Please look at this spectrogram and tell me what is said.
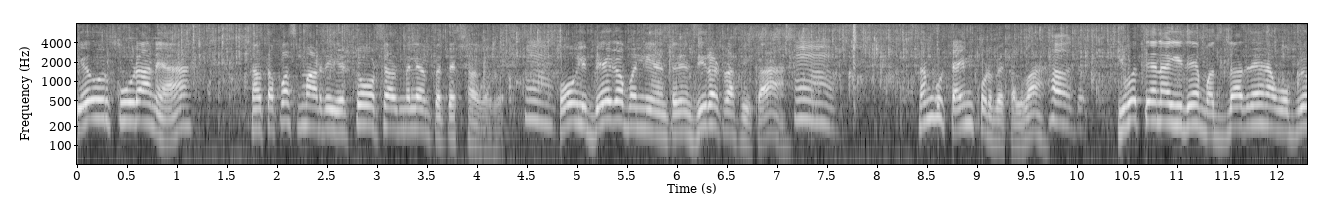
ದೇವ್ರು ಕೂಡ ನಾವು ತಪಸ್ ಮಾಡಿದೆ ಎಷ್ಟೋ ವರ್ಷ ಆದಮೇಲೆ ಅವ್ನು ಪ್ರತ್ಯಕ್ಷ ಆಗೋದು. ಹೋಗ್ಲಿ ಬೇಗ ಬನ್ನಿ ಅಂತಾರೆ ಝೀರೋ ಟ್ರಾಫಿಕಾ ನಮಗೂ ಟೈಮ್ ಕೊಡಬೇಕಲ್ವಾ? ಹೌದು. ಇವತ್ತೇನಾಗಿದೆ? ಮೊದ್ಲಾದ್ರೆ ನಾವು ಒಬ್ಬರೇ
